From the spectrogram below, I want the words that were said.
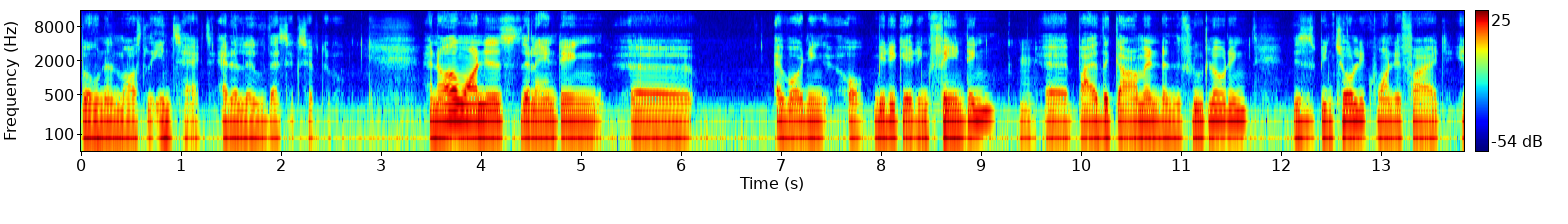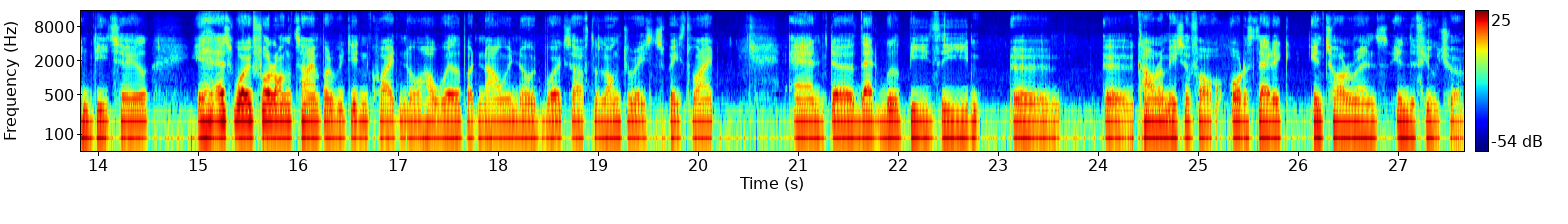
bone and muscle intact at a level that's acceptable. Another one is the landing, uh, avoiding or mitigating fainting uh, by the garment and the fluid loading. This has been totally quantified in detail. It has worked for a long time, but we didn't quite know how well. But now we know it works after long duration space flight, and uh, that will be the uh, uh, countermeasure for orthostatic intolerance in the future.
